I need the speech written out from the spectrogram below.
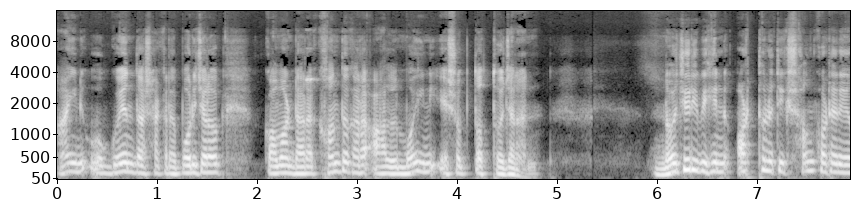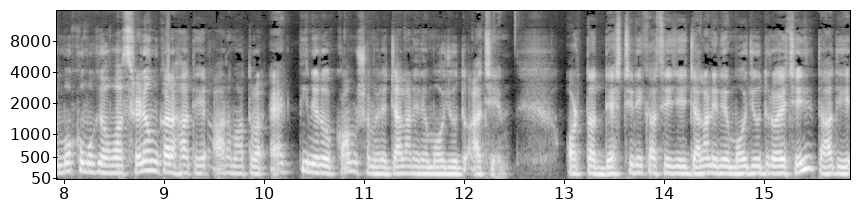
আইন ও গোয়েন্দা শাখার পরিচালক কমান্ডার খন্দকার আল মঈন এসব তথ্য জানান। নজিরবিহীন অর্থনৈতিক সংকটের মুখোমুখি হওয়া শ্রীলঙ্কার হাতে আর মাত্র একদিনেরও কম সময়ের জ্বালানির মজুদ আছে। অর্থাৎ দেশটির কাছে যে জ্বালানির মজুদ রয়েছে, তা দিয়ে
